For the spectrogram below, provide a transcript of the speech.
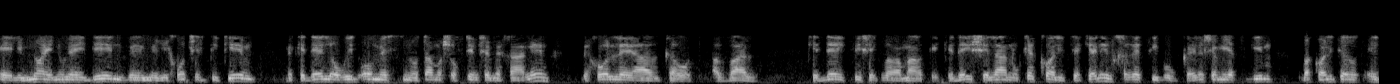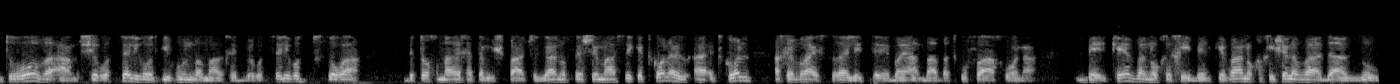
למנוע עינויי דין ומריחות של תיקים, וכדי להוריד עומס מאותם השופטים שמכהנים בכל אה, הערכאות. אבל כדי, כפי שכבר אמרתי, כדי שלנו כקואליציה, כנבחרי ציבור, כאלה שמייצגים בקואליציה הזאת את רוב העם, שרוצה לראות גיוון במערכת ורוצה לראות בשורה בתוך מערכת המשפט, שזה הנושא שמעסיק את כל, את כל החברה הישראלית אה, בתקופה האחרונה, בהרכב הנוכחי, בהרכבה הנוכחי של הוועדה הזו,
